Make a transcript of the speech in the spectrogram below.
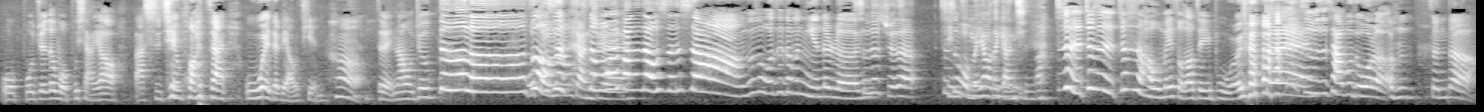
我我觉得我不想要把时间花在无谓的聊天，哼，对，然后我就得了，这种事怎么会发生在我身上？就是我是这么黏的人，是不是觉得这是我们要的感情吗？对，就是就是好，我们也走到这一步了，对。是不是差不多了？真的，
